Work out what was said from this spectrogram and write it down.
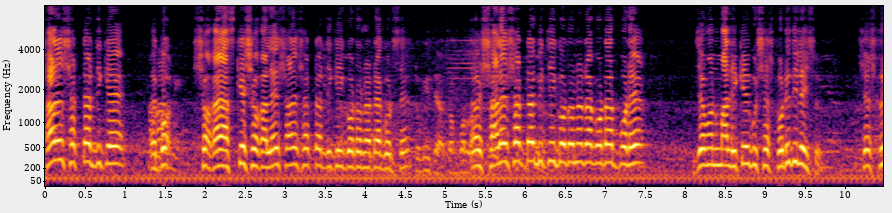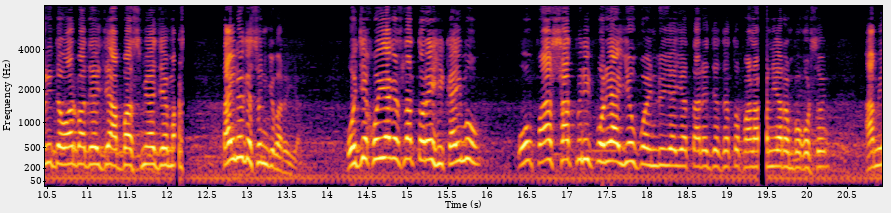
সাড়ে সাতটার দিকে। সকাল আজকে সকালে সাড়ে সাতটার দিকে এই ঘটনাটা ঘটছে। সাড়ে সাতটার দিকে এই ঘটনাটা ঘটার পরে যেমন মালিকে শেষ করে দিলেইছে। শেষ করে দেওয়ার বাদে যে আব্বাস মিয়া যে মার তাই নয় গেছেন কি বারইয়া ওই যে কইয়া গেছিল, তোরে শিকাইমু। ও পাঁচ, সাত মিনিট পরে আইয়েও পয়েন্ট লইয়া ইয়া তারে যে যত পালানি আরম্ভ করছেন আমি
